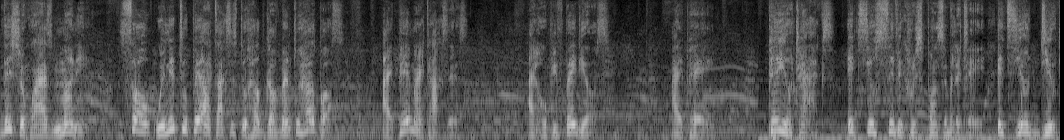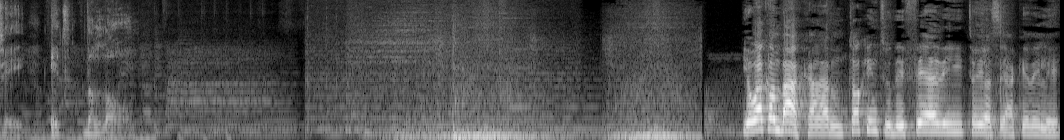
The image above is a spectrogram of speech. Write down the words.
this requires money. So, we need to pay our taxes to help government to help us. I pay my taxes. I hope you've paid yours. I pay. Pay your tax. It's your civic responsibility. It's your duty. It's the law. You're welcome back. I'm talking to the fairy Toyosi Akerele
